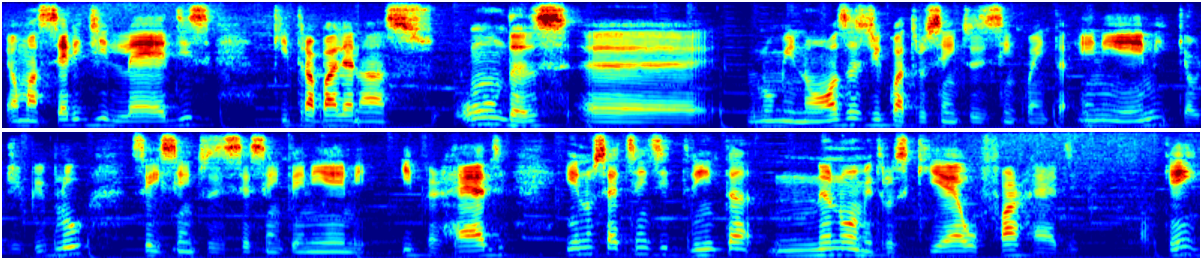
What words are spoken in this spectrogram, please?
É uma série de LEDs que trabalha nas ondas é, luminosas de 450 nm, que é o Deep Blue, 660 nm Hyperhead e no 730 nanômetros, que é o Farhead, ok?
